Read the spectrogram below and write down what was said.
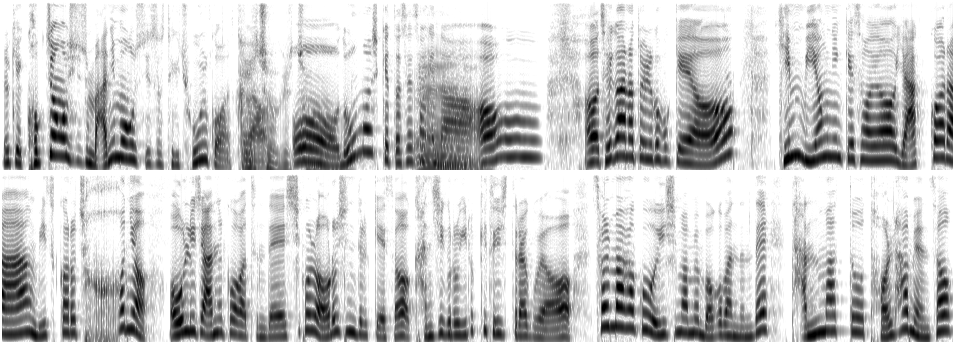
이렇게 걱정 없이 좀 많이 먹을 수 있어서 되게 좋을 것 같아요. 그렇죠, 그렇죠. 어, 너무 맛있겠다, 세상에나. 네. 아우. 어, 제가 하나 또 읽어볼게요. 김미영님께서요, 약과랑 미숫가루 전혀 어울리지 않을 것 같은데 시골 어르신들께서 간식으로 이렇게 드시더라고요. 설마 하고 의심하며 먹어봤는데 단맛도 덜 하면서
